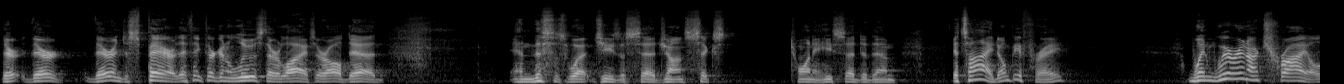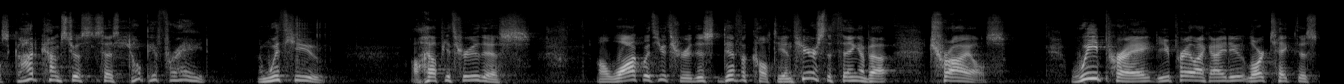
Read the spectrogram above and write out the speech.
they're, they're, they're in despair. They think they're going to lose their lives. They're all dead. And this is what Jesus said, John 6 20. He said to them, It's I, don't be afraid. When we're in our trials, God comes to us and says, Don't be afraid. I'm with you. I'll help you through this. I'll walk with you through this difficulty. And here's the thing about trials we pray, do you pray like I do? Lord, take this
